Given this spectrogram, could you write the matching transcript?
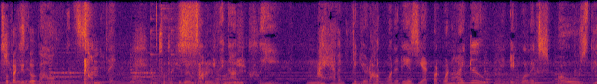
Co takiego, co takiego Something podejrzewasz? unclean. I haven't figured out what it is yet, but when I do, it will expose the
